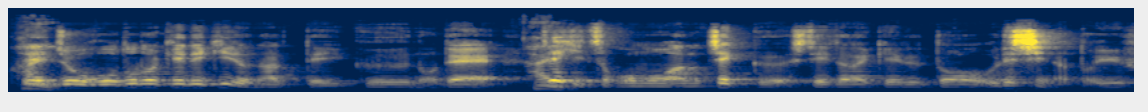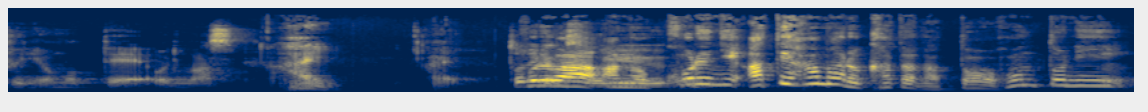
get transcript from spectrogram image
はいで情報をお届けできるようになっていくので、はいぜひそこもあのチェックしていただけると嬉しいなというふうに思っております。はい。はい。これは、あの、これに当てはまる方だと、本当うんに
